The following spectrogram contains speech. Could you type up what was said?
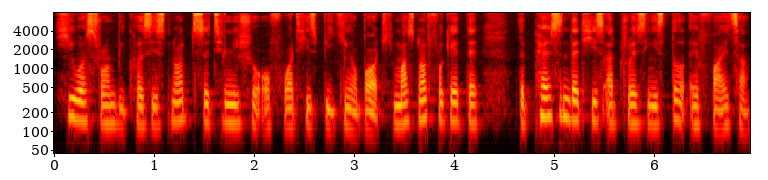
he was wrong because he's not certainly sure of what he's speaking about. He must not forget that the person that he's addressing is still a fighter.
